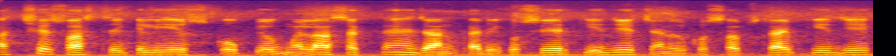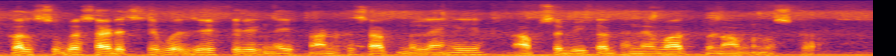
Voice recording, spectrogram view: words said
अच्छे स्वास्थ्य के लिए उसको उपयोग में ला सकते हैं। जानकारी को शेयर कीजिए चैनल को सब्सक्राइब कीजिए। कल सुबह साढ़े छः बजे फिर एक नई प्लांट के साथ मिलेंगे। आप सभी का धन्यवाद। प्रणाम, नमस्कार।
